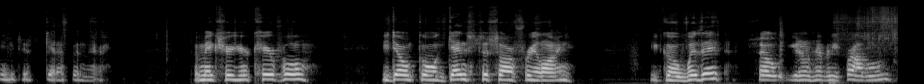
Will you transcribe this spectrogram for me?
You just get up in there. But make sure you're careful. You don't go against the soft reline. You go with it so you don't have any problems.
